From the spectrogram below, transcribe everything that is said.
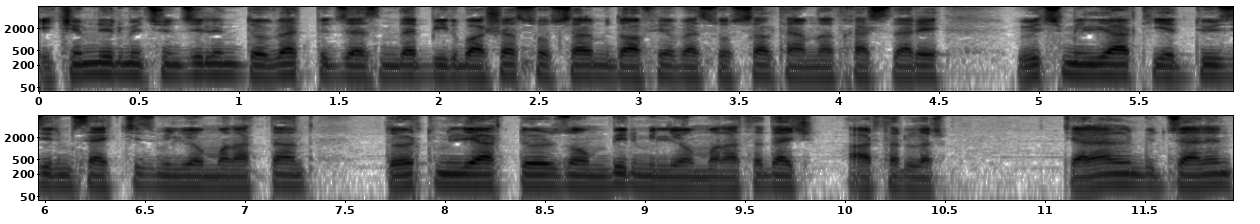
2023-cü ilin dövlət büdcəsində birbaşa sosial müdafiə və sosial təminat xərcləri 3 milyard 728 milyon manatdan 4 milyard 411 milyon manata dək artırılır. Gələn büdcənin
